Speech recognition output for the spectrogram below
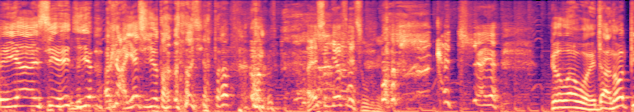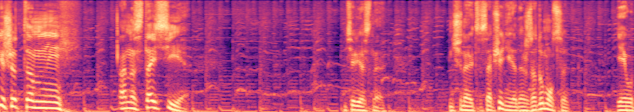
Я сидел... Ага, я сидел там, там, А я сегодня ответил, блин. качая головой. Да, ну вот пишет м, Анастасия. Интересно. Начинается сообщение, я даже задумался. Я его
